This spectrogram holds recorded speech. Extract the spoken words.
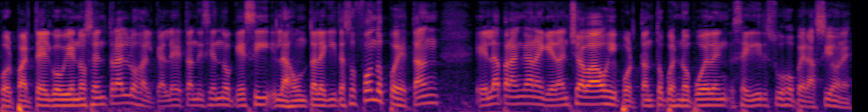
por parte del gobierno central. Los alcaldes están diciendo que si la Junta le quita esos fondos, pues están en la prangana y quedan chavados y por tanto pues no pueden seguir sus operaciones.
